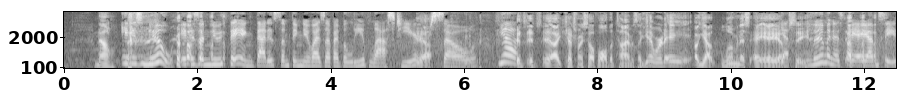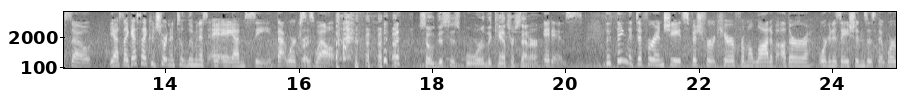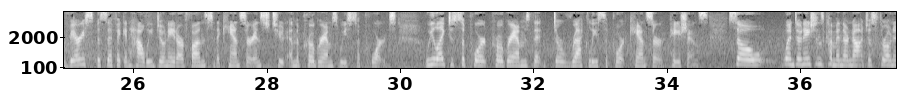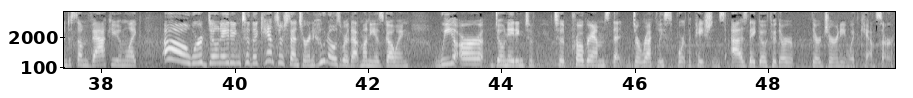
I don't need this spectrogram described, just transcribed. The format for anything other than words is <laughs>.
now? It is new. it is a new thing. That is something new as of I believe last year. Yeah. So <laughs> yeah. It's, it's, I catch myself all the time. It's like, yeah, we're at A. Oh, yeah, Luminis AAMC. Yes. Luminis AAMC. So, yes, I guess I could shorten it to Luminis AAMC. That works Right. as well. <laughs> <laughs> so this is for the Cancer Center. It is. The thing that differentiates Fish for a Cure from a lot of other organizations is that we're very specific in how we donate our funds to the Cancer Institute and the programs we support. We like to support programs that directly support cancer patients. So when donations come in, they're not just thrown into some vacuum like, oh, we're donating to the Cancer Center and who knows where that money is going. We are donating to, to programs that directly support the patients as they go through their, their journey with cancer.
